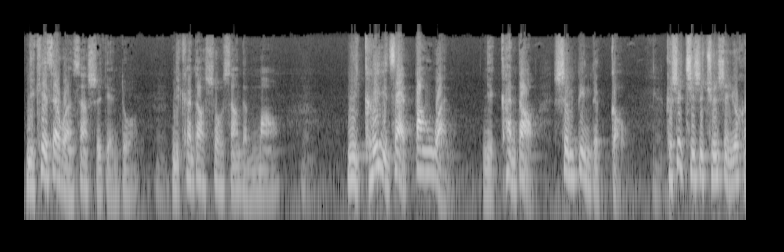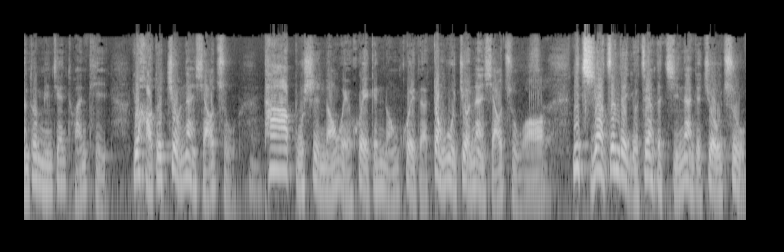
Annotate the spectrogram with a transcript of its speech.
你可以在晚上十点多，你看到受伤的猫，你可以在傍晚，你看到生病的狗。可是其实全省有很多民间团体，有好多救难小组，它不是农委会跟农会的动物救难小组哦。你只要真的有这样的急难的救助，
